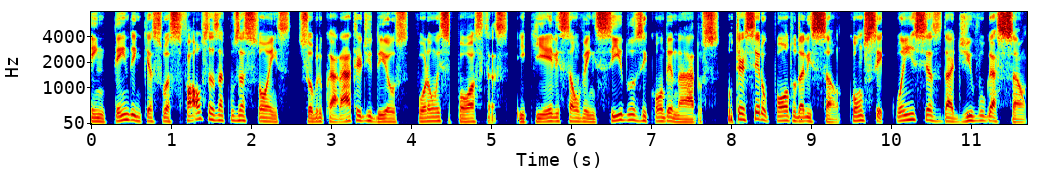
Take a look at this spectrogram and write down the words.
entendem que as suas falsas acusações sobre o caráter de Deus foram expostas e que eles são vencidos e condenados. O terceiro ponto da lição: consequências da divulgação.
